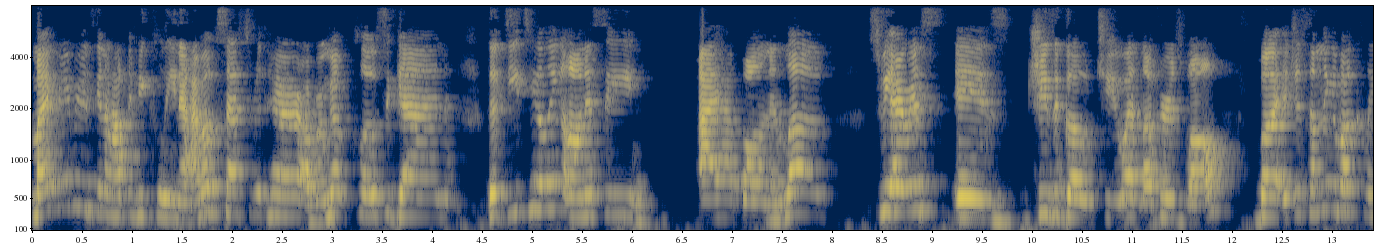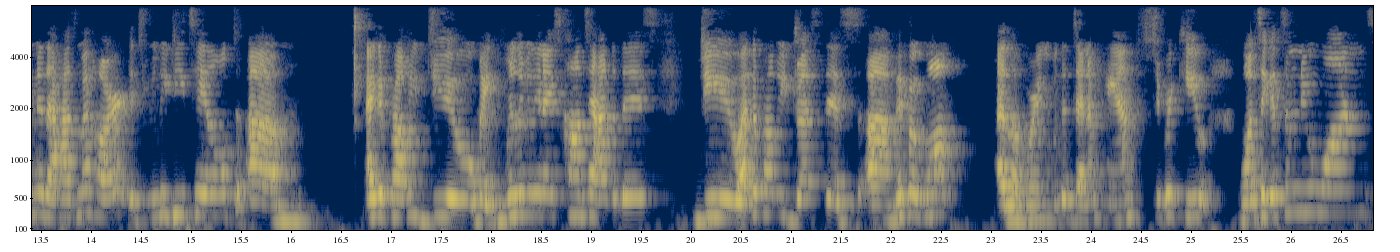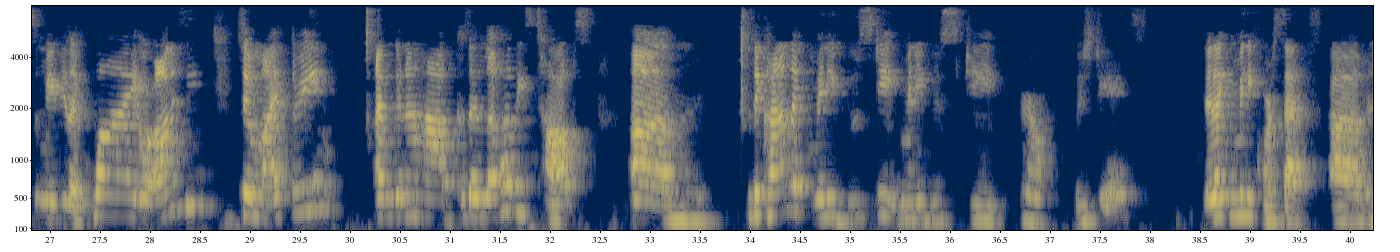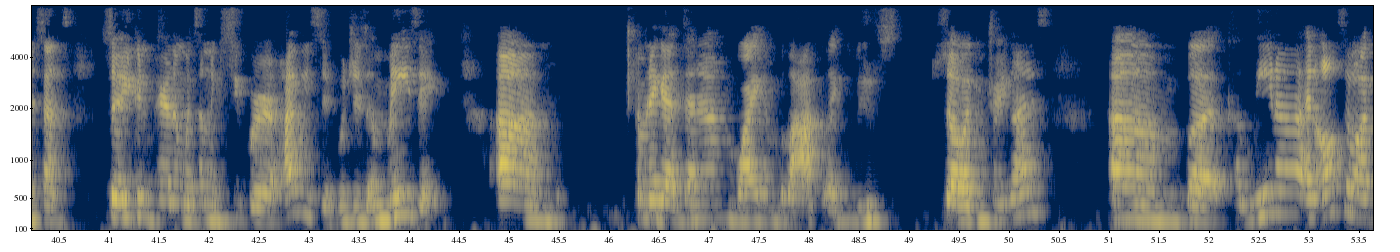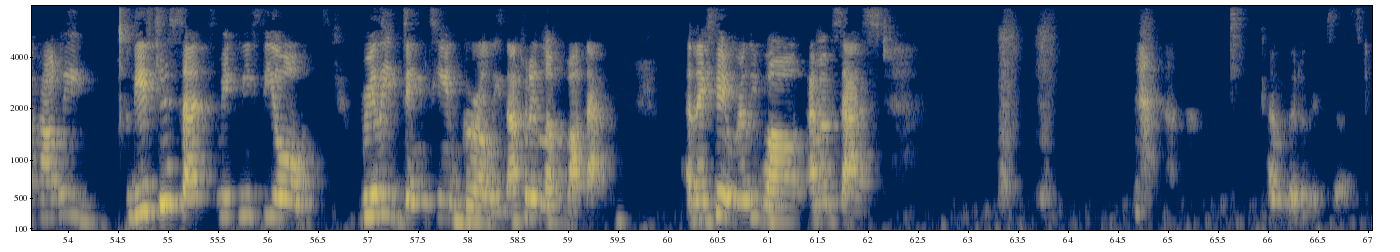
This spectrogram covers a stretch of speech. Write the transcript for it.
My favorite is gonna have to be Kalina. I'm obsessed with her. I'll bring her up close again. The detailing, honestly, I have fallen in love. Sweet Iris is she's a go-to. I love her as well. But it's just something about Kalina that has my heart. It's really detailed. Um, I could probably do make really, really nice content out of this. Do I could probably dress this um, if I want. I love wearing it with a denim pant, super cute. Once I get some new ones, maybe like why or honestly, so my three I'm gonna have because I love how these tops, um, they're kind of like mini boosty, mini boosty, no bustiers. They're like mini corsets, um, in a sense. So you can pair them with something super high waisted, which is amazing. Um, I'm gonna get denim, white, and black, like loose, so I can show you guys. Um, but Kalina, and also I'd probably these two sets make me feel really dainty and girly. That's what I love about them and they fit really well. I'm obsessed. I'm literally obsessed.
